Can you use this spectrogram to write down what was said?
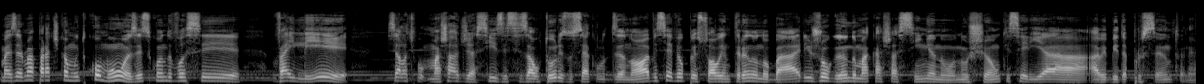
Mas era uma prática muito comum. Às vezes, quando você vai ler. Sei lá, tipo, Machado de Assis, esses autores do século XIX, você vê o pessoal entrando no bar e jogando uma cachaçinha no, no chão, que seria a, a bebida pro santo, né?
